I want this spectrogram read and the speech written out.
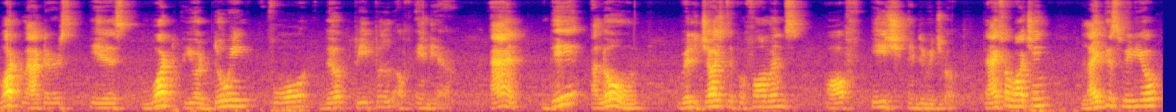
What matters is what you are doing for the people of India. And they alone will judge the performance of each individual. Thanks for watching. Like this video.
